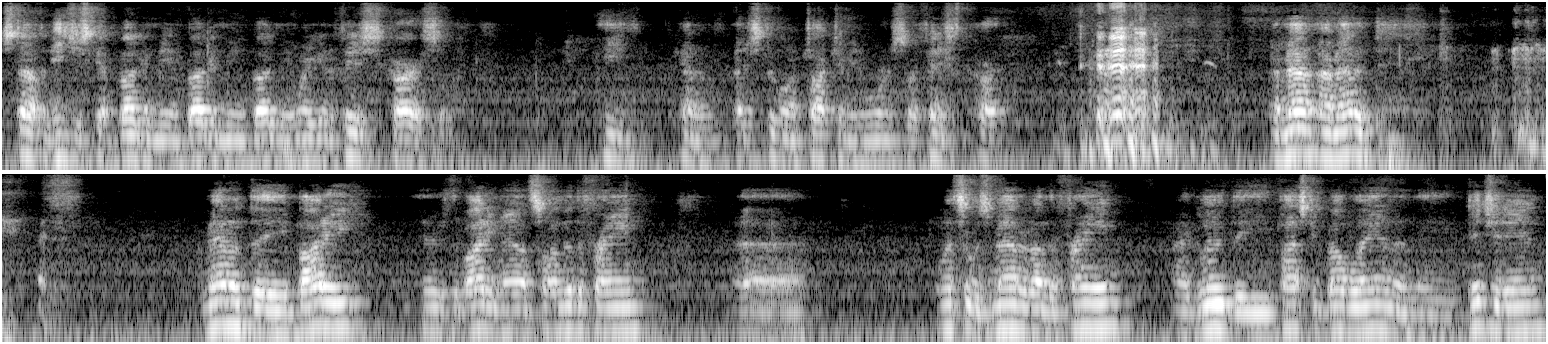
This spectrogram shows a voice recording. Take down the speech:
stuff, and he just kept bugging me and bugging me and bugging me. When are you going to finish the car? So he of, I just didn't want to talk to him anymore, so I finished the car. I, I mounted, I mounted the body. There's the body mounts onto the frame. Uh, once it was mounted on the frame, I glued the plastic bubble in and the digit in,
